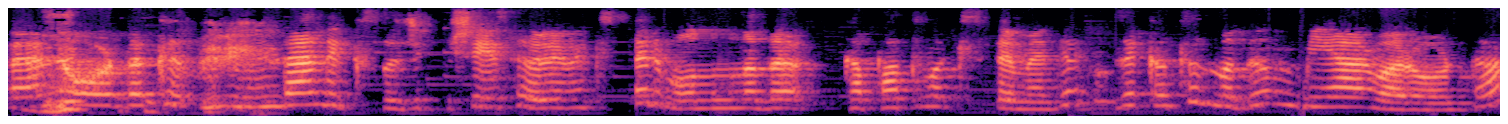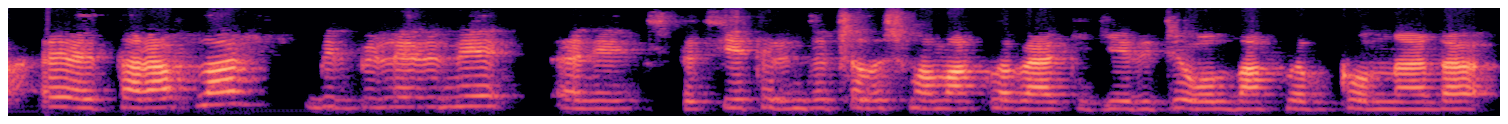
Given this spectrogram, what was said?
Ben de orada ben de kısacık bir şey söylemek isterim. Onunla da kapatmak istemedim. Size katılmadığım bir yer var orada. Evet taraflar birbirlerini hani işte yeterince çalışmamakla belki gerici olmakla bu konularda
